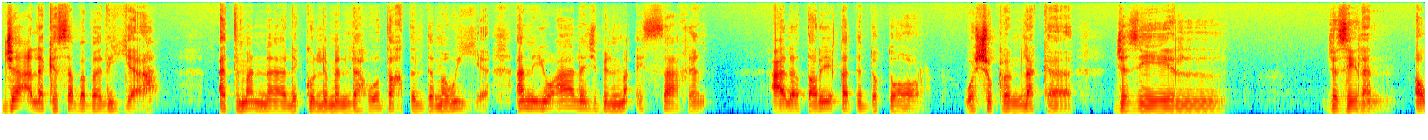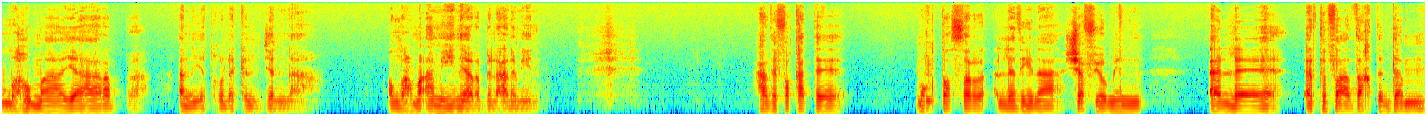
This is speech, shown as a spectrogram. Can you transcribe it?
جعلك سبب لي أتمنى لكل من له ضغط الدموي أن يعالج بالماء الساخن على طريقة الدكتور. وشكرا لك جزيل جزيلا. اللهم يا رب أن يدخلك الجنة. اللهم آمين يا رب العالمين. هذا فقط مختصر الذين شفوا من ارتفاع ضغط الدم.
